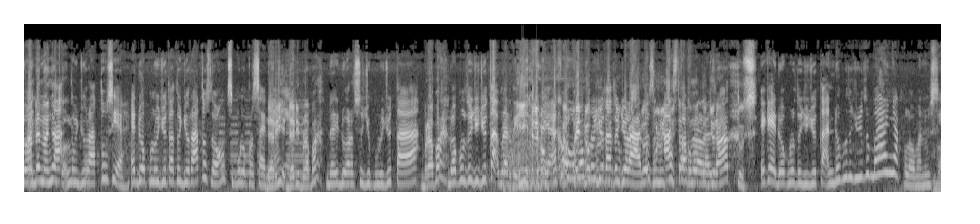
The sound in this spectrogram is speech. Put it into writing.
Anda nanya kok. tujuh ratus ya? Eh 20 juta 700 dong, 10 persen. Dari dari berapa? dari 270 juta. Berapa? 27 juta berarti. Iya dong. Ya, kalau Ngapain 20 juta 700 20 juta astagfirullahaladzim. 700. Ya kayak 27 jutaan 27 juta banyak loh manusia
